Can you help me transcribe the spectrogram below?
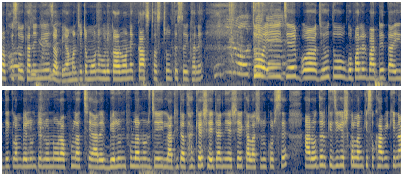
সব কিছু ওইখানে নিয়ে যাবে। আমার যেটা মনে হলো, কারণ অনেক কাজ টাজ চলতেছে এখানে তো এই যেহেতু গোপালের বার্থডে তাই দেখলাম বেলুন টেলুন ওরা ফুলাচ্ছে, আর এই বেলুন ফুলানোর যেই লাঠিটা থাকে, সেইটা নিয়ে সে খেলা শুরু করছে। আর ওদেরকে জিজ্ঞেস করলাম, কিছু খাবি কি না?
